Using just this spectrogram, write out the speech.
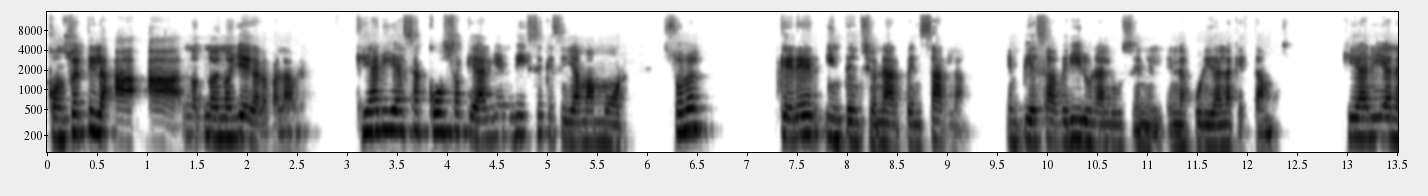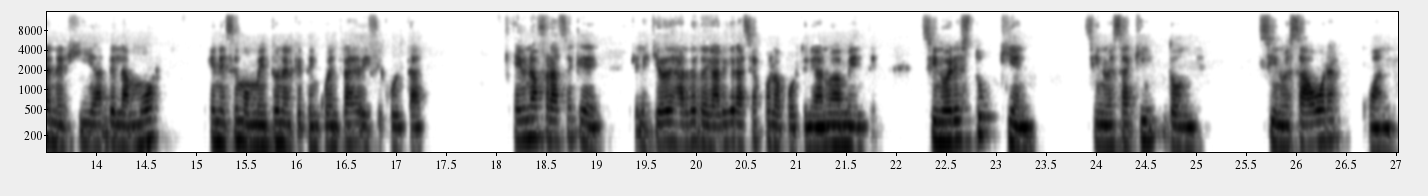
con suerte y la no, no, llega la palabra. ¿Qué haría esa cosa que alguien dice que se llama amor? Solo el querer intencionar, pensarla, empieza a abrir una luz en, en la oscuridad en la que estamos. ¿Qué haría la energía del amor en ese momento en el que te encuentras de dificultad? Hay una frase que, que les quiero dejar de regalo y gracias por la oportunidad nuevamente. Si no eres tú, ¿quién? Si no es aquí, ¿dónde? Si no es ahora, ¿cuándo?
